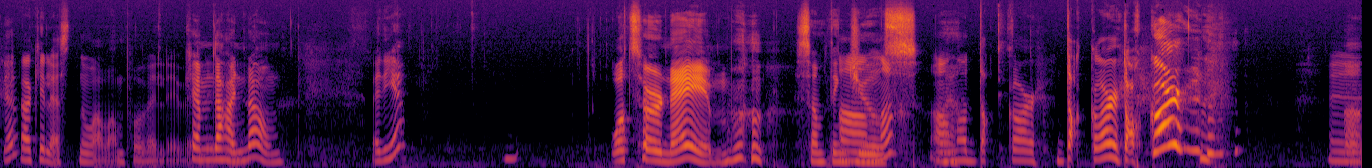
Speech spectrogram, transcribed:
Yeah. Jeg har ikke lest noe av ham på veldig, veldig Hvem det handler om? Vet ikke. What's her name? Something Anna? Jules. Anna Dakkar. Dakkar! Dakkar? Eh, Ah.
